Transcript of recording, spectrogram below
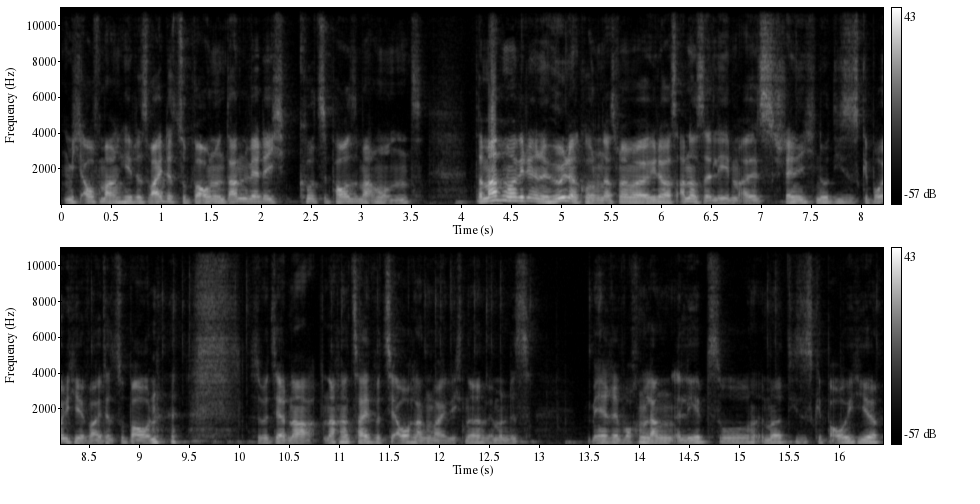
mich aufmachen, hier das weiterzubauen. Und dann werde ich kurze Pause machen und dann machen wir mal wieder eine Höhlenerkundung, dass wir mal wieder was anderes erleben, als ständig nur dieses Gebäude hier weiterzubauen. Das wird ja nach, nach einer Zeit wird es ja auch langweilig, ne? Wenn man das mehrere Wochen lang erlebt, so immer dieses Gebäude hier,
